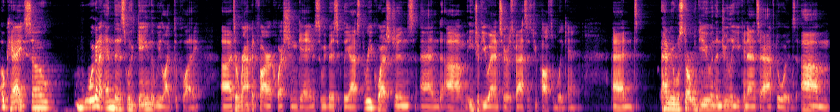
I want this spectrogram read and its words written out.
Okay, so we're going to end this with a game that we like to play. Uh, it's a rapid fire question game. So we basically ask three questions, and um, each of you answer as fast as you possibly can. And Henry, we'll start with you, and then Julie, you can answer afterwards. Um,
